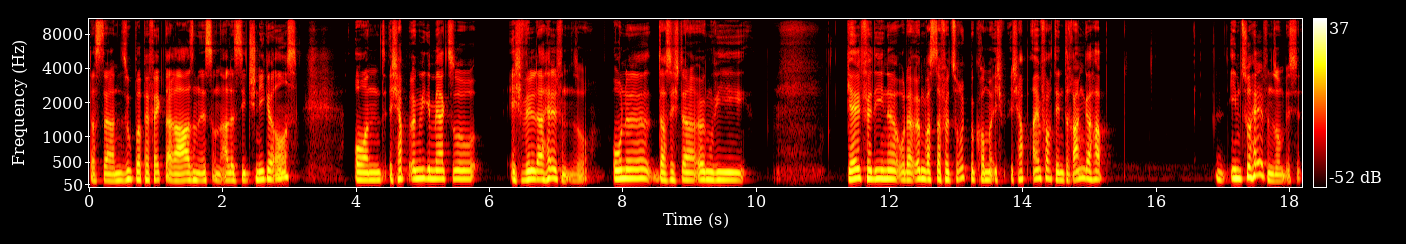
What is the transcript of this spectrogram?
dass da ein super perfekter Rasen ist und alles sieht schnieke aus. Und ich habe irgendwie gemerkt, so, ich will da helfen, so. Ohne dass ich da irgendwie Geld verdiene oder irgendwas dafür zurückbekomme. Ich, ich habe einfach den Drang gehabt, ihm zu helfen, so ein bisschen.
